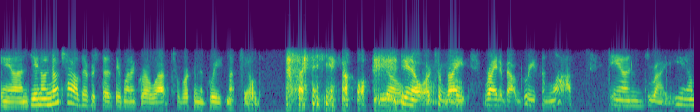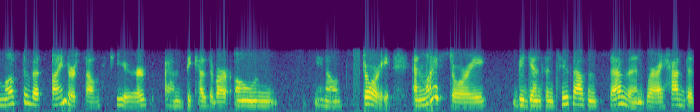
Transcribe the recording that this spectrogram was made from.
And you know, no child ever says they want to grow up to work in the grief bereavement field, you know, no, you know, or to no. write write about grief and loss. And right. you know, most of us find ourselves here um, because of our own, you know, story. And my story begins in 2007, where I had this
